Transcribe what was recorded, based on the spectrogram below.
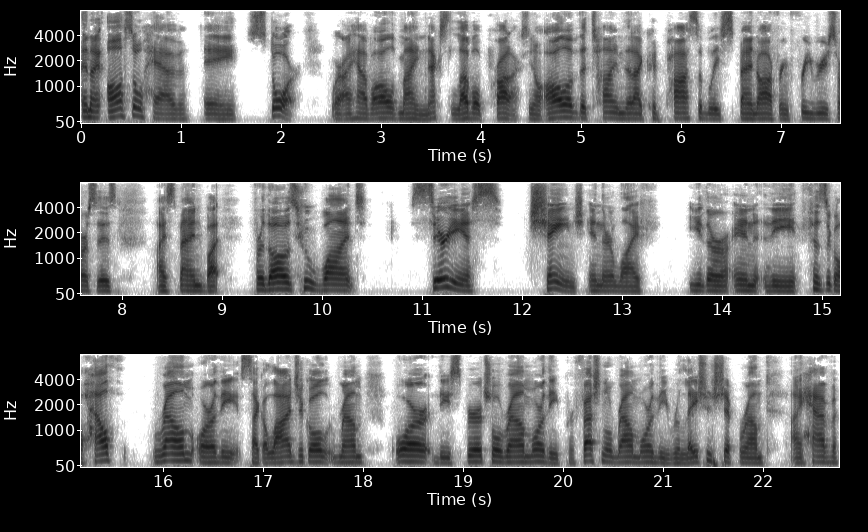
and I also have a store where I have all of my next level products. You know, all of the time that I could possibly spend offering free resources, I spend. But for those who want serious change in their life, either in the physical health realm or the psychological realm or the spiritual realm or the professional realm or the relationship realm, I have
